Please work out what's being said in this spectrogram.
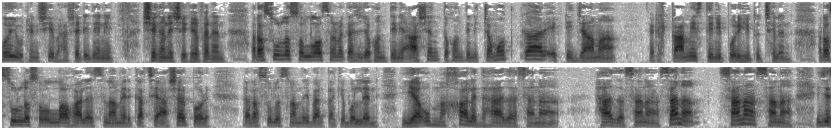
হয়ে ওঠেন সেই ভাষাটি তিনি সেখানে শিখে ফেলেন। রাসুল্লাহ সাল্লাহ আসলামের কাছে যখন তিনি আসেন, তখন তিনি চমৎকার একটি জামা একটা কামিজ তিনি পরিহিত ছিলেন। রাসুল্লাহ সাল্লাহ আলাইস্লামের কাছে আসার পর রাসুল্লাহ সাল্লাম এবার তাকে বললেন, ইয়া উম্মা খালেদ হাজা সানা হাজা সানা সানা সানা সানা। এই যে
